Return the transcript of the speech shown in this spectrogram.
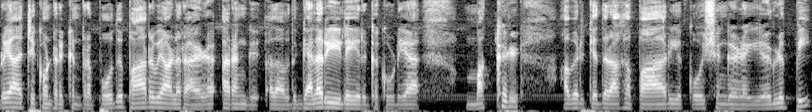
உரையாற்றி கொண்டிருக்கின்ற போது பார்வையாளர் அழ- அரங்கு அதாவது கேலரியிலே இருக்கக்கூடிய மக்கள் அவருக்கு எதிராக பாரிய கோஷங்களை எழுப்பி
